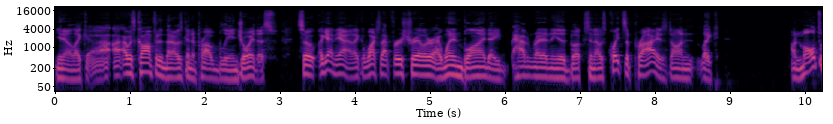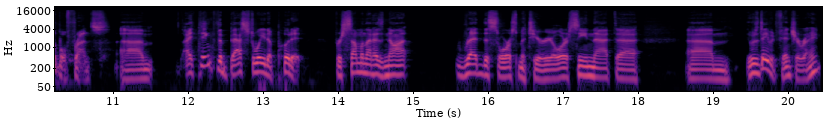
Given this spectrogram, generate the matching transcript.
you know, like I, I was confident that I was going to probably enjoy this. So again, yeah, like I watched that first trailer. I went in blind. I haven't read any of the books, and I was quite surprised on like on multiple fronts. Um, I think the best way to put it for someone that has not read the source material or seen that, uh, um, it was David Fincher, right?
